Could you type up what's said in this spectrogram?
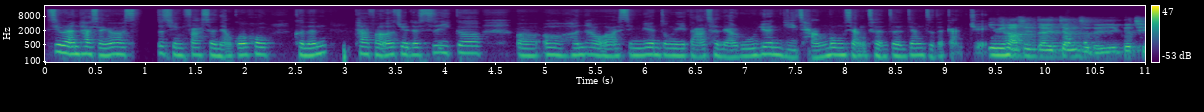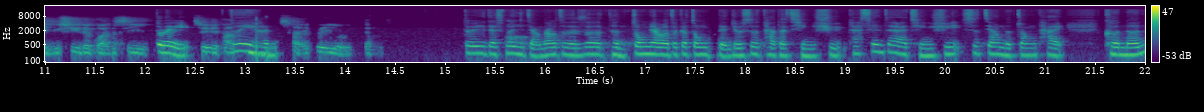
既然他想要的事情发生了过后，可能他反而觉得是一个呃哦很好啊，心愿终于达成了，如愿以偿，梦想成真这样子的感觉。因为他现在这样子的一个情绪的关系，对，所以他对很才会有这样子。对，Desmond，你讲到真的是很重要的这个重点，就是他的情绪，他现在的情绪是这样的状态，可能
